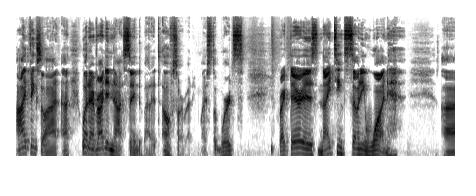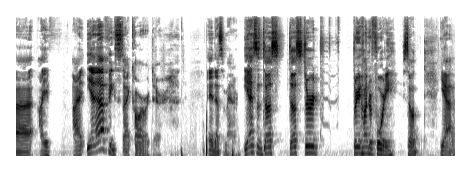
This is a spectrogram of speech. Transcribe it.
I think so. I, I whatever. I did not say about it. Oh, sorry about it. My the words. Right there is 1971. Uh, I, I, yeah, I think it's that car right there. It doesn't matter. He has a dust Duster 340. So, yeah,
